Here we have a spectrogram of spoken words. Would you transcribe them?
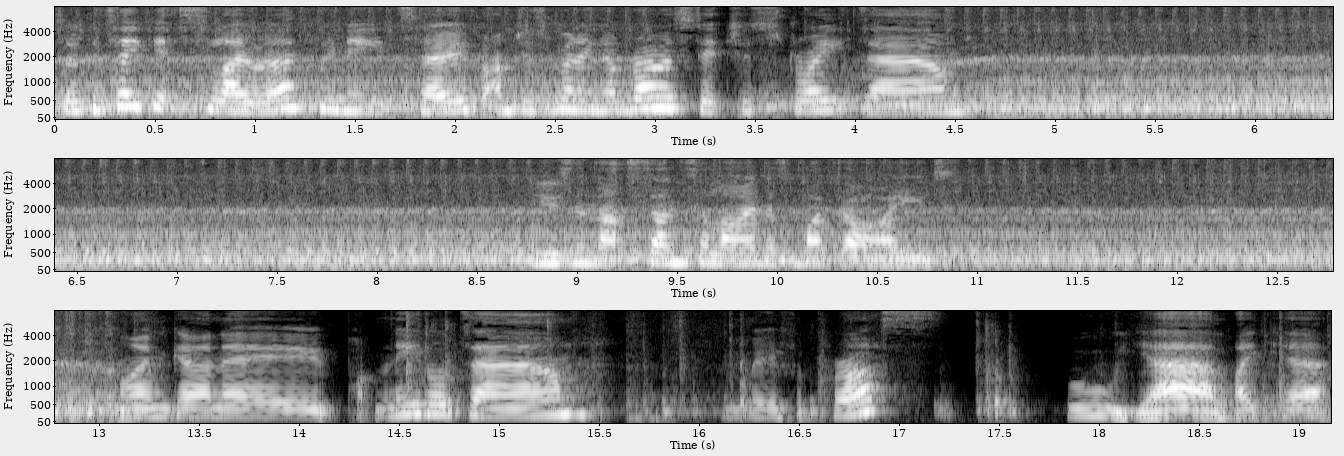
So we can take it slower if we need to, but I'm just running a row of stitches straight down. Using that centre line as my guide. I'm going to pop the needle down, move across. Ooh, yeah, like it.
